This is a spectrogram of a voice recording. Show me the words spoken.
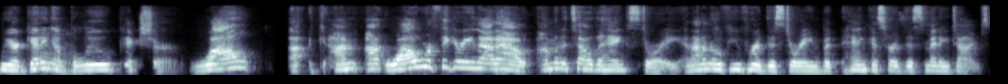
we are getting a blue picture. While uh, I'm uh, while we're figuring that out, I'm going to tell the Hank story. And I don't know if you've heard this story, but Hank has heard this many times.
